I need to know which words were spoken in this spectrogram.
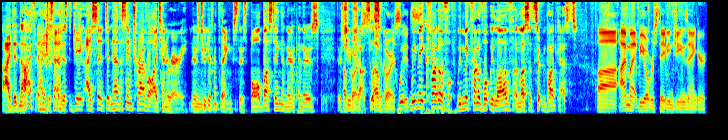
I did not. I just I just gave. I said it didn't have the same travel itinerary. There's two different things. There's ball busting and there and there's there's Hmm. Of cheap course, shots. of course, we, we make fun of we make fun of what we love unless it's certain podcasts. uh, I might be overstating Gene's anger.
